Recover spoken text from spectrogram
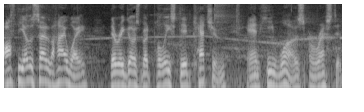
off the other side of the highway. There he goes, but police did catch him, and he was arrested.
